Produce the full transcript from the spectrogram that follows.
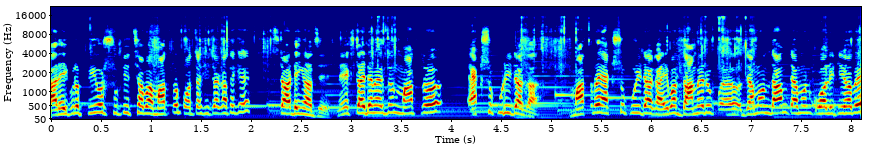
আর এইগুলো পিওর সুতির ছাপা মাত্র পঁচাশি টাকা থেকে স্টার্টিং আছে। নেক্সট আইটেম একদম মাত্র একশো কুড়ি টাকা, মাত্র একশো কুড়ি টাকা। এবার দামের যেমন দাম, তেমন কোয়ালিটি হবে,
